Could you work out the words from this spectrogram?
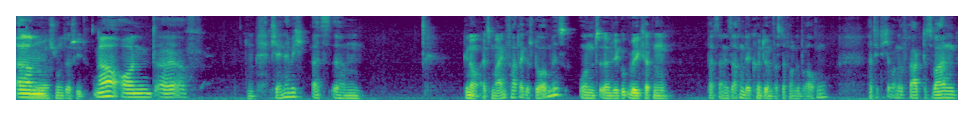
Ähm, ja, das ist schon ein Unterschied. Na, und äh, ich erinnere mich, als ähm, genau, als mein Vater gestorben ist und äh, wir überlegt hatten, was seine Sachen, der könnte irgendwas davon gebrauchen, hatte ich dich aber gefragt, das war ein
